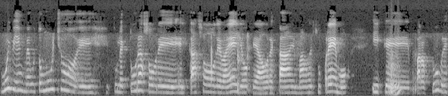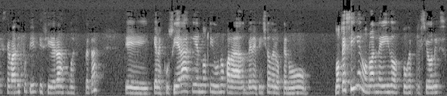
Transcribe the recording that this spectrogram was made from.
Muy bien, me gustó mucho eh, tu lectura sobre el caso de Baello, que ahora está en manos del Supremo y que para octubre se va a discutir, quisiera, pues, ¿verdad? Eh, que les pusieras aquí en Noti1 para el beneficio de los que no, no te siguen o no han leído tus expresiones.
